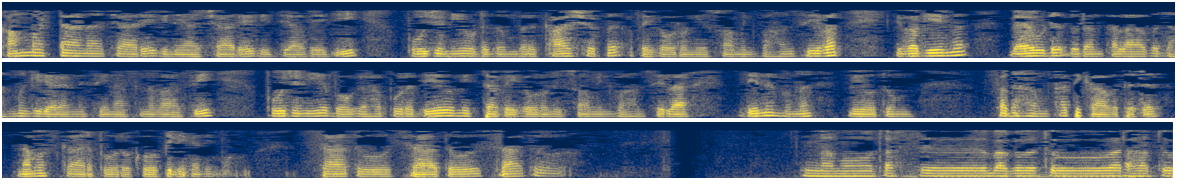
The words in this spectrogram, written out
කම්මට්ටානාචාර්ය විනයාචාර්ය විද්‍යාවේදී පූජනීය උඩදුම්බර කාශ්‍යප අපේ ගෞරවනීය ස්වාමින් වහන්සේවත් ඒ වගේම වැවුඩ දොඩම්තලාව ධම්මගිරි ආරණ්‍ය සේනාසන වාසී පූජනීය බෝගහපුර දේවමිත්ත අපේ ගෞරවනීය ස්වාමින් වහන්සේලා දෙනමම මේ උතුම් සදහම් කතිකාවතට নমස්කාර පූර්වකව පිළිගනිමු. සාදු සාදු සාදු. නමෝ තස්ස භගවතු වරහතු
